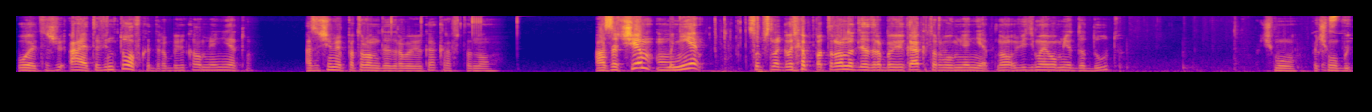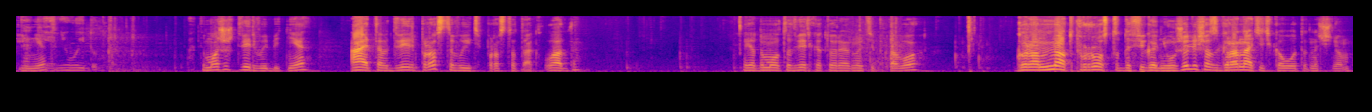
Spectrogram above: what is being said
Ой, это же... А, это винтовка, дробовика у меня нету. А зачем я патроны для дробовика крафтанул? А зачем мне, собственно говоря, патроны для дробовика, которого у меня нет? Но, видимо, его мне дадут. Почему? Почему бы и нет? Я не уйду. А ты можешь дверь выбить, не? А, это дверь просто выйти, просто так. Ладно. Я думал, это дверь, которая, ну, типа того. Гранат просто дофига. Неужели сейчас гранатить кого-то начнем?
